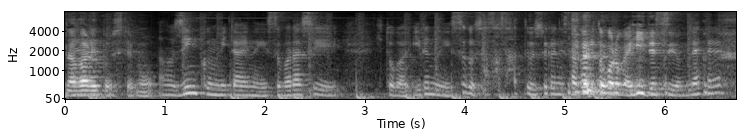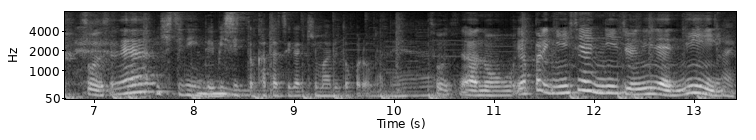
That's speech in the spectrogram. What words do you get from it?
流ね。れとしても。あのジン君みたいに素晴らしいがいるのにすぐさささって後ろに下がるところがいいですよね。そうですね。7人でビシッと形が決まるところがね、そうですね。あのやっぱり2022年に、はい。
